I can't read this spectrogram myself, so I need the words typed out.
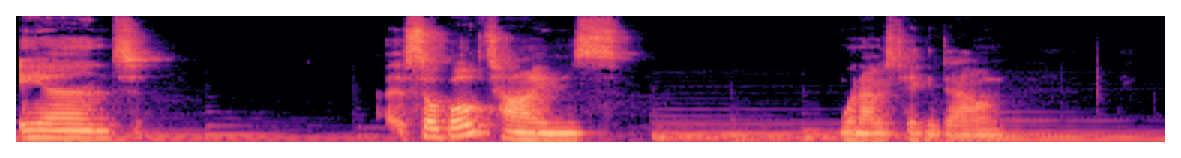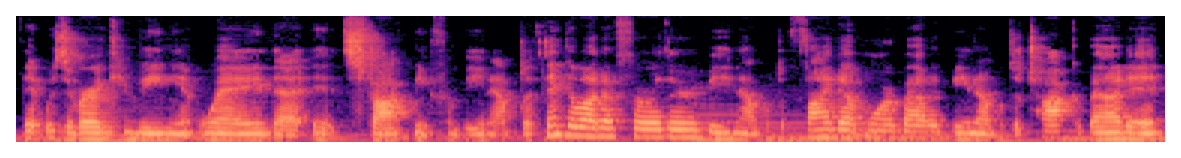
And so both times when I was taken down, it was a very convenient way that it stopped me from being able to think about it further, being able to find out more about it, being able to talk about it.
